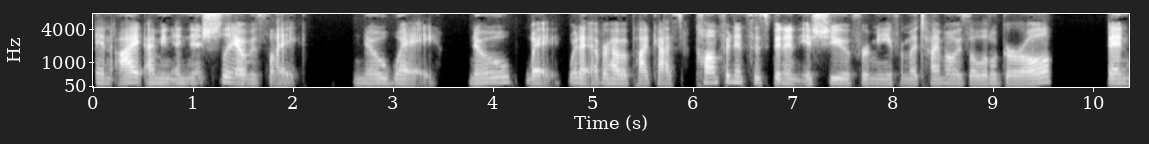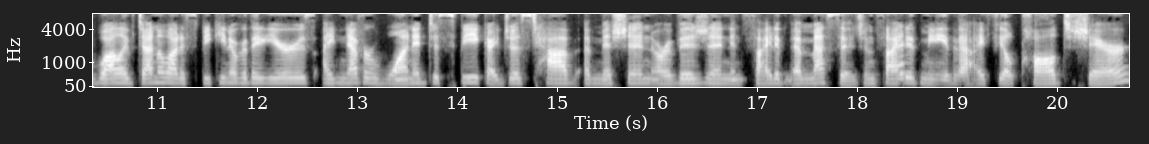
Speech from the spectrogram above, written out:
And I, I mean, initially I was like, no way, no way would I ever have a podcast. Confidence has been an issue for me from the time I was a little girl. And while I've done a lot of speaking over the years, I never wanted to speak. I just have a mission or a vision inside of a message inside of me that I feel called to share.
